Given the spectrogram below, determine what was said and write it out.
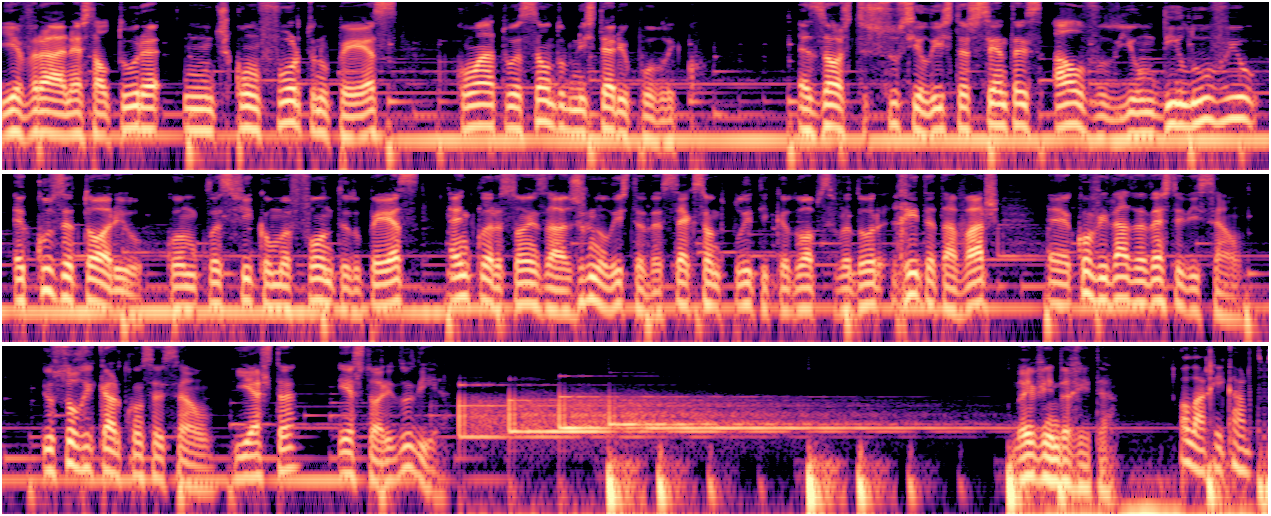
E haverá, nesta altura, um desconforto no PS com a atuação do Ministério Público. As hostes socialistas sentem-se alvo de um dilúvio acusatório, como classifica uma fonte do PS em declarações à jornalista da secção de política do Observador, Rita Tavares, a convidada desta edição. Eu sou Ricardo Conceição e esta é a história do dia. Bem-vinda, Rita. Olá, Ricardo.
